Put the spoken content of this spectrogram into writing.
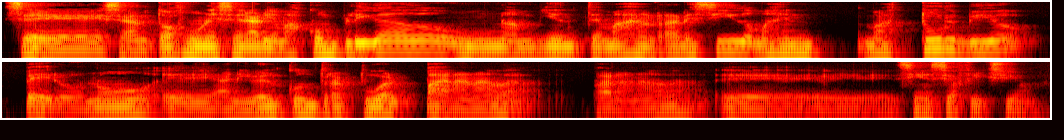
Se, antoja un escenario más complicado, un ambiente más enrarecido, más, más turbio, pero no eh, a nivel contractual para nada, para nada eh, eh, ciencia ficción.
